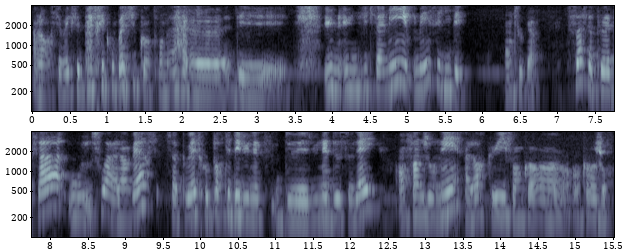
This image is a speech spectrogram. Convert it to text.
Alors c'est vrai que c'est pas très compatible quand on a euh, des une, une vie de famille, mais c'est l'idée en tout cas. Soit ça peut être ça, ou soit à l'inverse, ça peut être porter des lunettes, des lunettes de soleil en fin de journée alors qu'il fait encore encore jour.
